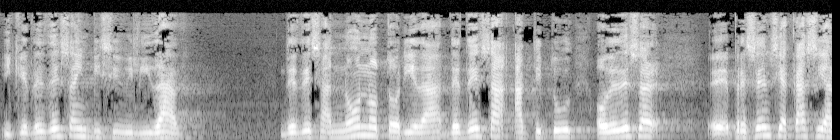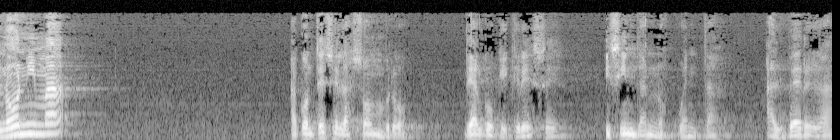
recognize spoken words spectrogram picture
Y que desde esa invisibilidad, desde esa no notoriedad, desde esa actitud o desde esa eh, presencia casi anónima, acontece el asombro de algo que crece y sin darnos cuenta alberga,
